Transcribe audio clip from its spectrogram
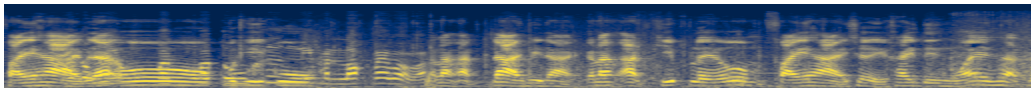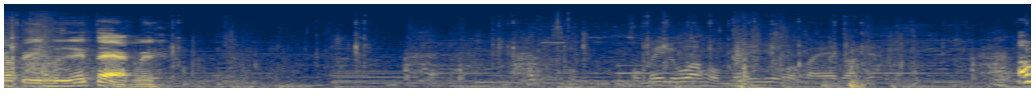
ไฟหายไปแล้วโอ้ประตูเมื่อกี้คกูรึ่งนี่มันล็อกได้เปล่าวะกำลังอัดได้พี่ได้กำลังอัดคลิปเลยโอ้ไฟหายเฉยใครดึงไว้ไอ้สัตว์จะตีมือให้แตกเลยผมไม่รู้ว่าผมไม่ได้ยุ่งกับไฟตอนเนี้ยเอ้า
